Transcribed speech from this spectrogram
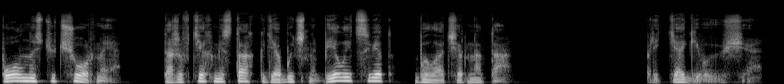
полностью черные. Даже в тех местах, где обычно белый цвет, была чернота. Притягивающая,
